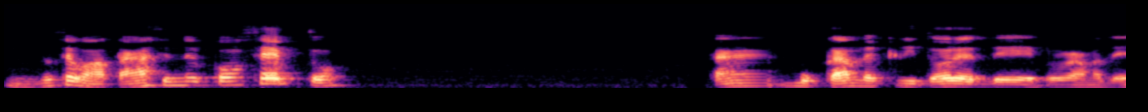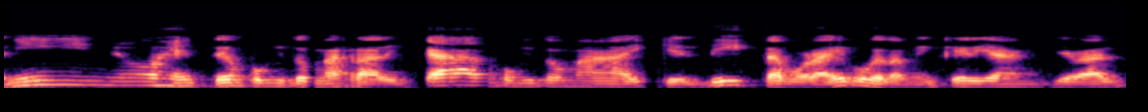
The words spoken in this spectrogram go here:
Entonces cuando están haciendo el concepto, están buscando escritores de programas de niños, gente un poquito más radical, un poquito más izquierdista por ahí, porque también querían llevar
